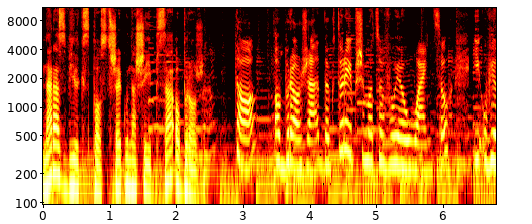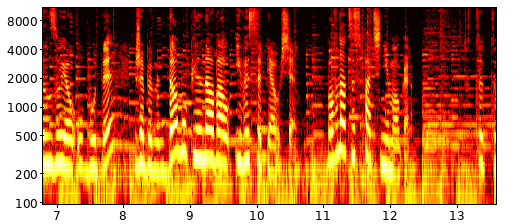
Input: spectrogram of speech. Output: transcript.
Naraz wilk spostrzegł na szyi psa obroże. To obroża, do której przymocowują łańcuch i uwiązują u budy, żebym domu pilnował i wysypiał się, bo w nocy spać nie mogę. To, to,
